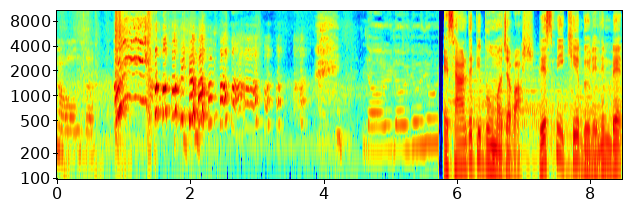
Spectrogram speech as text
Ne oldu? Eserde bir bulmaca var. Resmi ikiye bölelim ve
